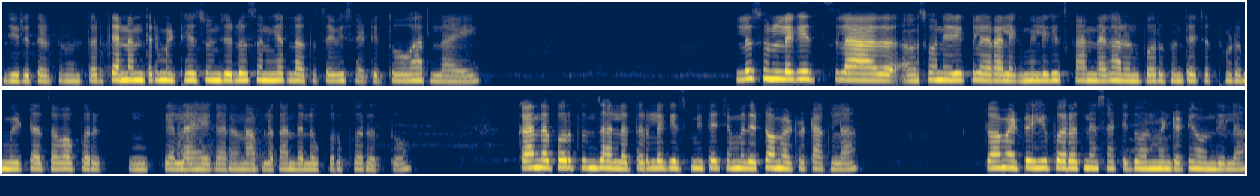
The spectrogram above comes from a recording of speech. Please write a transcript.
जिरे तडतडून. तर त्यानंतर मी ठेचून जे लसूण घेतला होता चवीसाठी तो घातला आहे. लसूण लगेच ला सोनेरी कलर आले की मी लगेच कांदा घालून परतून त्याच्यात थोडं मिठाचा वापर केला आहे कारण आपला कांदा लवकर परततो. कांदा परतून झाला तर लगेच मी त्याच्यामध्ये टोमॅटो टाकला. टोमॅटो ही परतण्यासाठी दोन मिनटं ठेवून दिला.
